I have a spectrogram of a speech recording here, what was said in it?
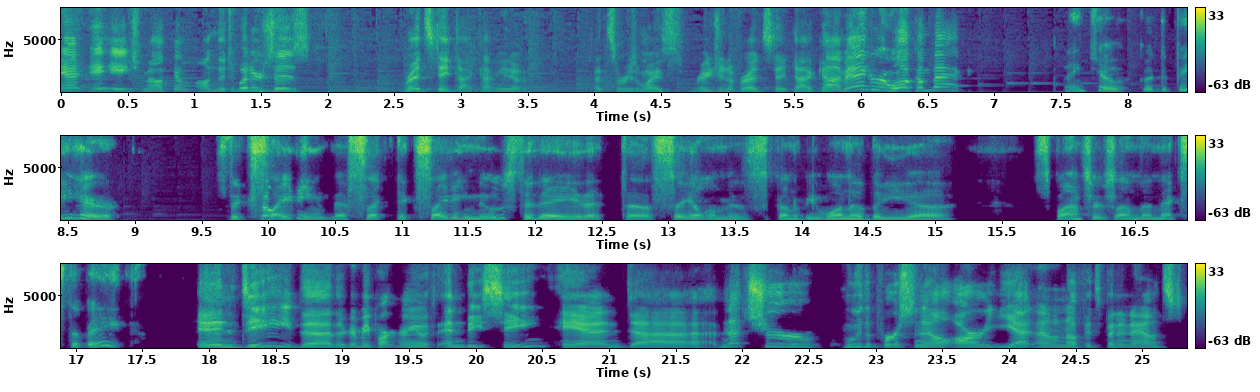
at AH Malcolm on the Twitters is RedState.com. You know, that's the reason why it's Regent of RedState.com. Andrew, welcome back. Thank you. Good to be here. It's exciting. That's like exciting news today that uh, Salem is going to be one of the uh, sponsors on the next debate. Indeed, uh, they're going to be partnering with NBC, and uh, I'm not sure who the personnel are yet. I don't know if it's been announced.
